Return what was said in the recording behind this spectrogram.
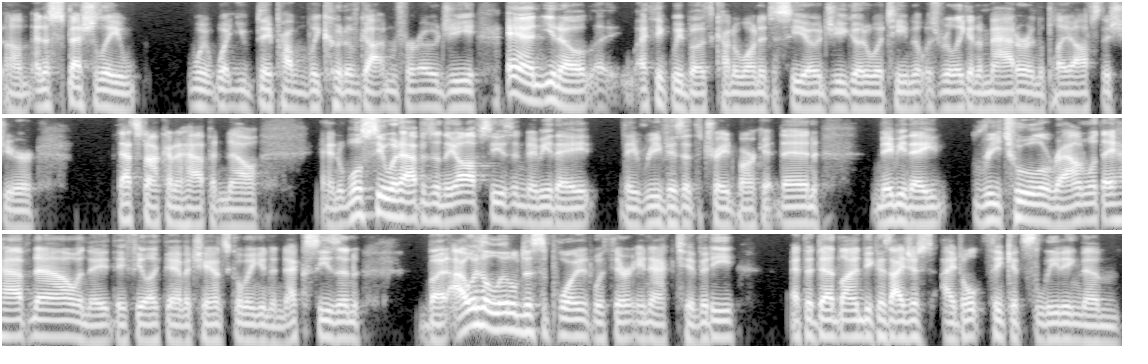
um, and especially what you they probably could have gotten for OG. And you know, I think we both kind of wanted to see OG go to a team that was really going to matter in the playoffs this year. That's not going to happen now and we'll see what happens in the offseason. Maybe they they revisit the trade market then. Maybe they retool around what they have now and they they feel like they have a chance going into next season. But I was a little disappointed with their inactivity at the deadline because I just I don't think it's leading them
